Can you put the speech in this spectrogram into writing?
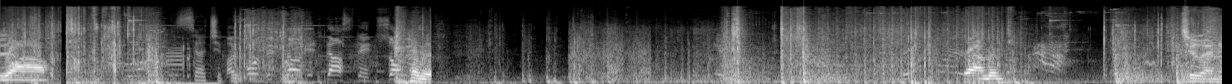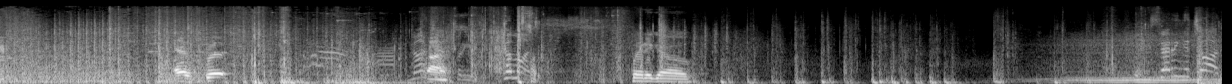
Wow. Such a Most bitch. wanted target dusted. Solid. Come. Found him. Two enemy. Oh shit. Not Nice. for you. Come on. Way to go. Setting a charge.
